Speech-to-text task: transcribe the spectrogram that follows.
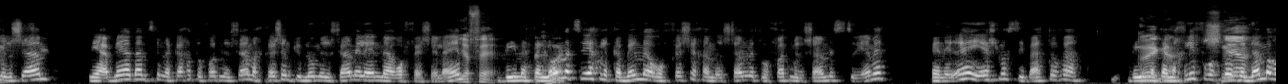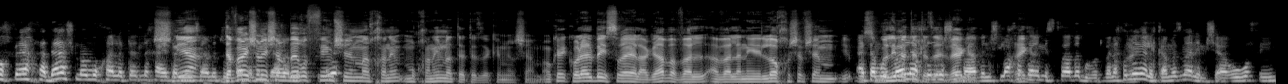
מרשם, בני אדם צריכים לקחת תרופות מרשם אחרי שהם קיבלו מרשם אליהן מהרופא שלהם. יפה. ואם אתה לא מצליח לקבל מהרופא שלך מרשם לתרופת מרשם מסוימת, כנראה יש לו סיבה טובה. ואם רגע, אתה מחליף רופא שנייה. וגם הרופא החדש לא מוכן לתת לך את שנייה, המרשם בתרופת דבר ראשון יש הרבה רופאים שמוכנים לתת את זה כמרשם, אוקיי? כולל בישראל אגב, אבל, אבל אני לא חושב שהם אתה מסוגלים מוזמן לתת את להכין זה. רשימה רגע, ונשלח רגע. אותה למשרד הבריאות ואנחנו רגע. נראה לכמה זמן הם יישארו רופאים.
